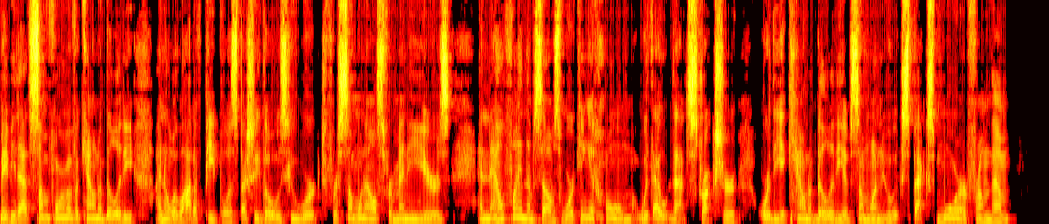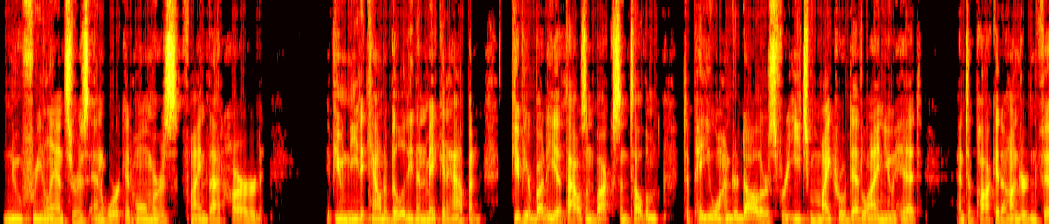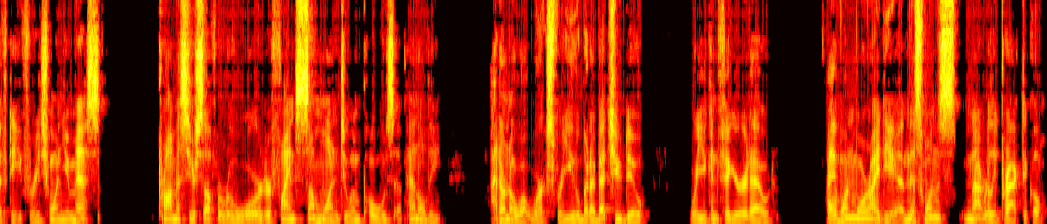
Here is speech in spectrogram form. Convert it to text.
Maybe that's some form of accountability. I know a lot of people, especially those who worked for someone else for many years, and now find themselves working at home without that structure or the accountability of someone who expects more from them. New freelancers and work at homers find that hard. If you need accountability, then make it happen. Give your buddy a thousand bucks and tell them to pay you a hundred dollars for each micro deadline you hit and to pocket 150 for each one you miss. Promise yourself a reward or find someone to impose a penalty. I don't know what works for you, but I bet you do, or you can figure it out. I have one more idea, and this one's not really practical,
